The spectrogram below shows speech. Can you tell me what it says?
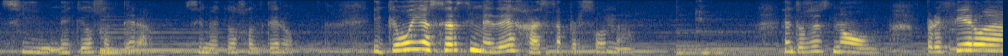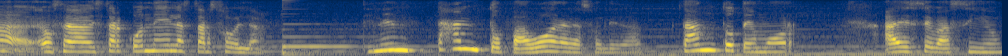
si me quedo soltera? Si me quedo soltero. ¿Y qué voy a hacer si me deja esta persona? Entonces, no, prefiero o sea, estar con él a estar sola. Tienen tanto pavor a la soledad, tanto temor a ese vacío,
